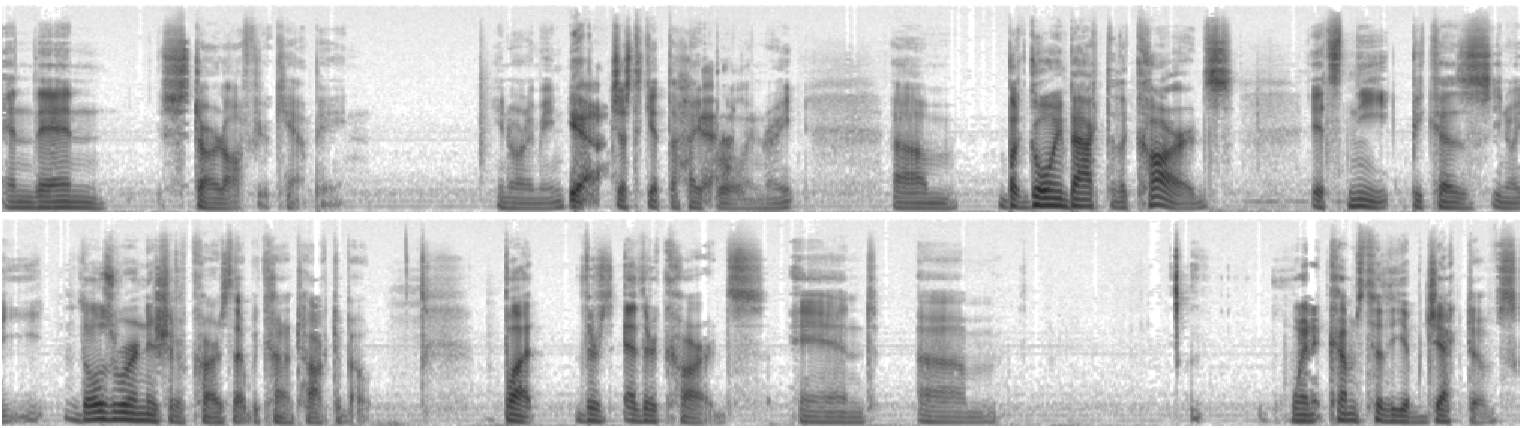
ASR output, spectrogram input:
and then start off your campaign. You know what I mean? Yeah. Just to get the hype Yeah. rolling, right? Um, but going back to the cards, it's neat because you know those were initiative cards that we kind of talked about, but there's other cards, and um, when it comes to the objectives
